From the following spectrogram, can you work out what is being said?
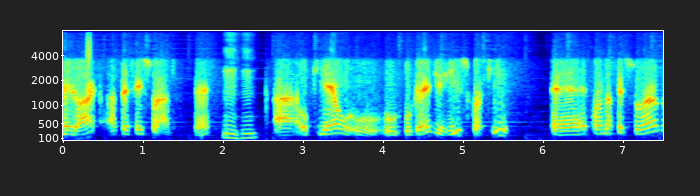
melhor aperfeiçoado. Né? Uhum. Ah, o que é o, o, o, grande risco aqui é quando a pessoa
